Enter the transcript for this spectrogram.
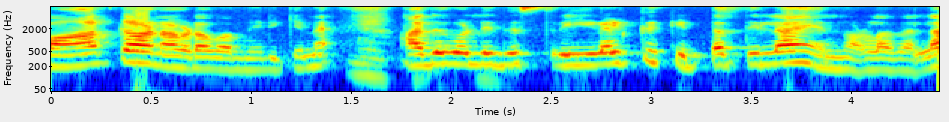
വാക്കാണ് അവിടെ വന്നിരിക്കുന്നത്. അതുകൊണ്ട് ഇത് സ്ത്രീകൾക്ക് കിട്ടത്തില്ല എന്നുള്ളതല്ല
